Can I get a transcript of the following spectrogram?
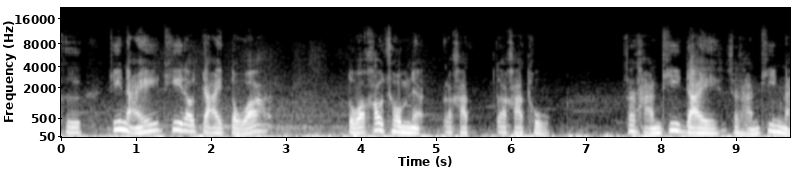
คือที่ไหนที่เราจ่ายตัว๋ว ตั๋วเข้าชมเนี่ย ราคาราคาถูก สถานที่ใดสถานที่ไหน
